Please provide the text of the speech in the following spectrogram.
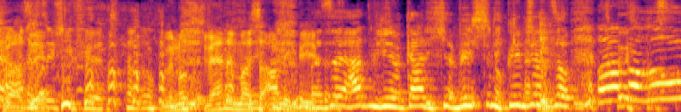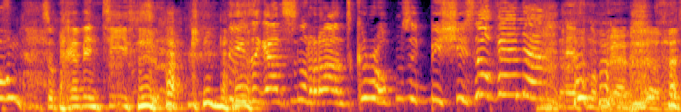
quasi. Du benutzt Venom als Alibi. also, er hat mich noch gar nicht erwischt und ich bin schon so, ah, warum? So präventiv. genau. Diese ganzen Randgruppen sind beschissen auf Venom. Er ist noch.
